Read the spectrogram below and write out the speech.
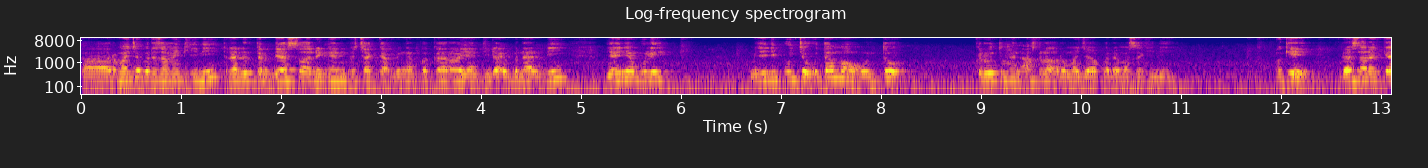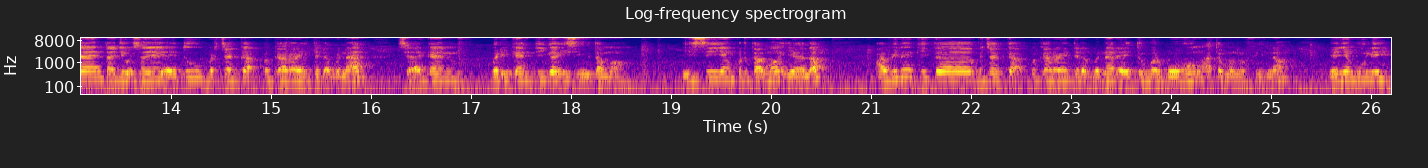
uh, remaja pada zaman kini terlalu terbiasa dengan bercakap dengan perkara yang tidak benar ni, ianya boleh menjadi punca utama untuk keruntuhan akhlak remaja pada masa kini. Okey, berdasarkan tajuk saya iaitu bercakap perkara yang tidak benar, saya akan berikan tiga isi utama. Isi yang pertama ialah apabila kita bercakap perkara yang tidak benar iaitu berbohong atau memfitnah, ianya boleh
